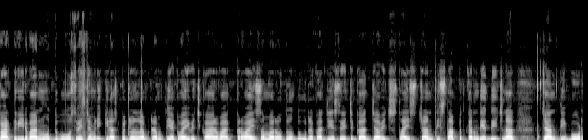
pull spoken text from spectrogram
ਭਾਰਤ ਵੀਰਵਾਰ ਨੂੰ ਦਵੋਸ ਵਿੱਚ ਅਮਰੀਕੀ ਰਾਸ਼ਟਰਪਤੀ ਡੋਨਾਲਡ ਟਰੰਪ ਦੀ ਅਗਵਾਈ ਵਿੱਚ ਕਰਵਾਏ ਸਮਾਰੋਹ ਤੋਂ ਦੂਰ ਰੱਖਾ, ਜਿਸ ਵਿੱਚ ਗਾਜ਼ਾ ਵਿੱਚ ਸਥਾਈ ਸ਼ਾਂਤੀ ਸਥਾਪਿਤ ਕਰਨ ਦੇ ਉਦੇਸ਼ ਨਾਲ ਸ਼ਾਂਤੀ ਬੋਰਡ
